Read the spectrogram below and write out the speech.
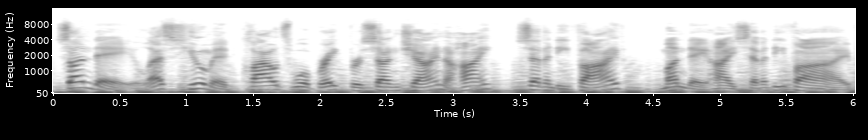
Sunday, less humid. Clouds will break for sunshine, a high 75. Monday, high 75.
